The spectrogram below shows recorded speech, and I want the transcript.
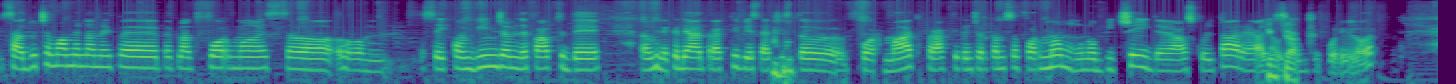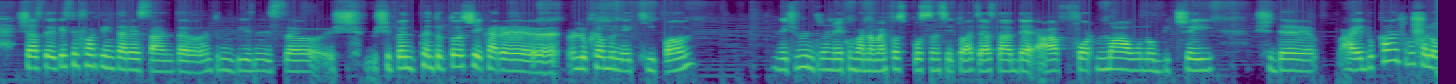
să aducem oameni la noi pe, pe platformă, să, um, să-i convingem de fapt de bine, cât de atractiv este acest uh-huh. format. Practic încercăm să formăm un obicei de ascultare al exact. audiobook-urilor. Și asta e o chestie foarte interesantă într-un business uh, și, și pen, pentru toți cei care lucrăm în echipă. Niciunul dintre noi cumva n-a mai fost pus în situația asta de a forma un obicei și de a educa într-un fel o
